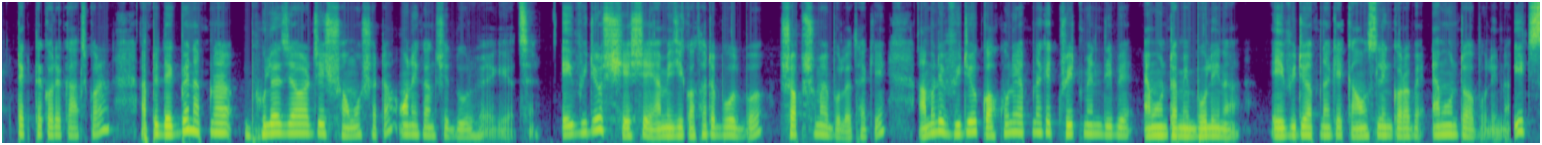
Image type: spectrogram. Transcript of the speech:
একটা একটা করে কাজ করেন। আপনি দেখবেন আপনার ভুলে যাওয়ার যে সমস্যাটা অনেকাংশে দূর হয়ে গিয়েছে। এই ভিডিও শেষে আমি যে কথাটা বলব সব সময় বলে থাকি, আমার এই ভিডিও কখনোই আপনাকে ট্রিটমেন্ট দিবে এমনটা আমি বলি না। এই ভিডিও আপনাকে কাউন্সেলিং করাবে এমনটাও বলি না। It's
